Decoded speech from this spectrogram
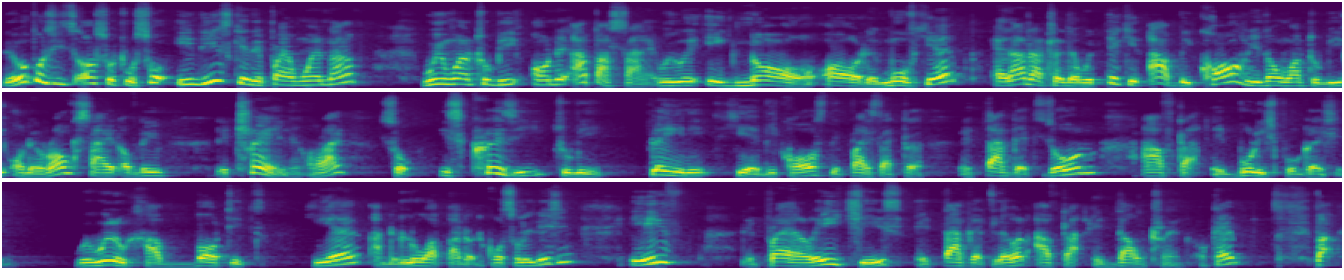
the opposite is also true. So in this case, the price went up. We want to be on the upper side. We will ignore all the move here. Another trader will take it up because we don't want to be on the wrong side of the, the trade. All right. So it's crazy to me playing it here because the price at a target zone after a bullish progression. We will have bought it here at the lower part of the consolidation if the price reaches a target level after a downtrend. Okay. But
